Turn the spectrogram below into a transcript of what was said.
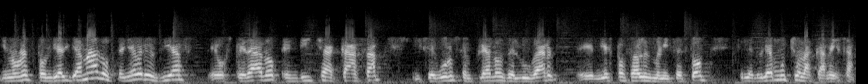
y no respondía al llamado. Tenía varios días eh, hospedado en dicha casa y seguros empleados del lugar, eh, el día pasado les manifestó que le dolía mucho la cabeza.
